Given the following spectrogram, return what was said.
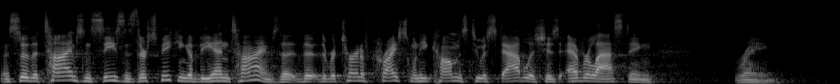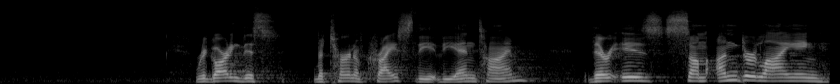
And so the times and seasons, they're speaking of the end times, the, the, the, return of Christ when he comes to establish his everlasting reign. Regarding this return of Christ, the, the end time, there is some underlying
